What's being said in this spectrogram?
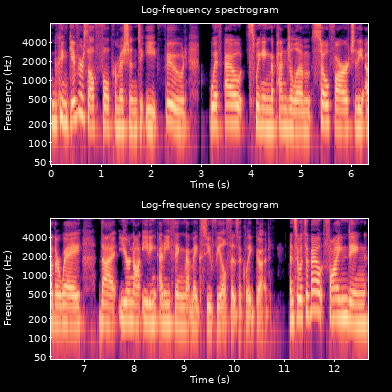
You can give yourself full permission to eat food without swinging the pendulum so far to the other way that you're not eating anything that makes you feel physically good. And so it's about finding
